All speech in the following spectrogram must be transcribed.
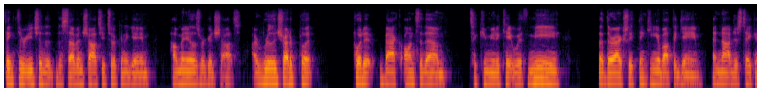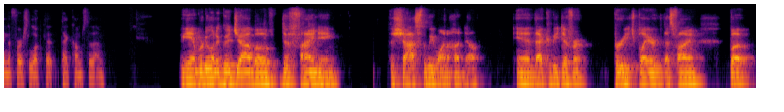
think through each of the, the seven shots you took in a game? How many of those were good shots? I really try to put put it back onto them to communicate with me that they're actually thinking about the game and not just taking the first look that that comes to them again, we're doing a good job of defining the shots that we want to hunt down. And that could be different per each player. That's fine. But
